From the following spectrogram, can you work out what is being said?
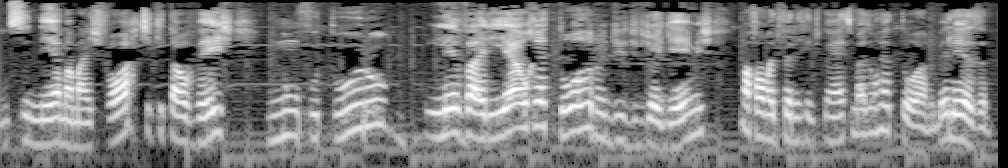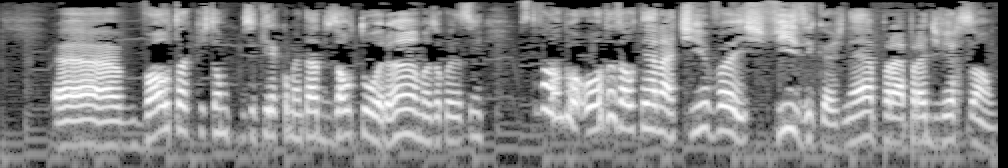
um cinema mais forte que talvez num futuro levaria ao retorno de, de videogames, uma forma diferente que a gente conhece, mas um retorno, beleza. É, volto à questão que você queria comentar dos autoramas ou coisa assim. Você está falando outras alternativas físicas, né, para diversão.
